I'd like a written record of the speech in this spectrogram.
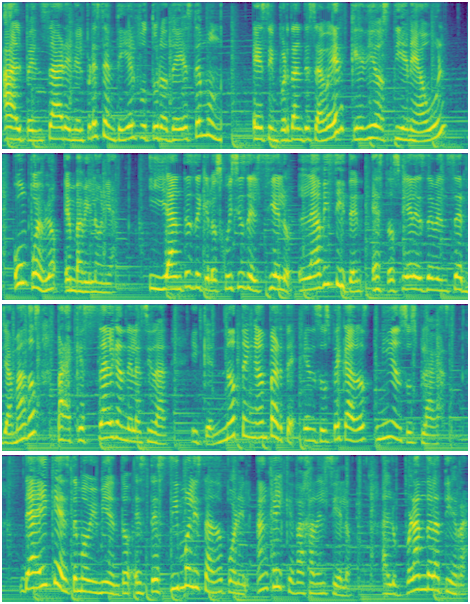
Al pensar en el presente y el futuro de este mundo, es importante saber que Dios tiene aún un pueblo en Babilonia. Y antes de que los juicios del cielo la visiten, estos fieles deben ser llamados para que salgan de la ciudad y que no tengan parte en sus pecados ni en sus plagas. De ahí que este movimiento esté simbolizado por el ángel que baja del cielo, alumbrando la tierra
